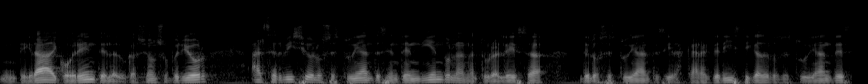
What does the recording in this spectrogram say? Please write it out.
integrada y coherente de la educación superior al servicio de los estudiantes, entendiendo la naturaleza de los estudiantes y las características de los estudiantes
